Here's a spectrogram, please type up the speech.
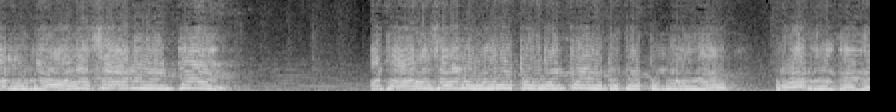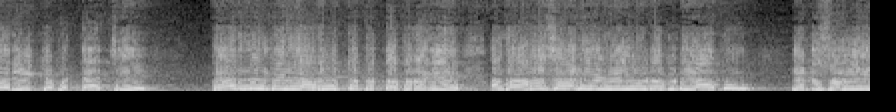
அதனுடைய அரசாணை எங்கே? அந்த அரசாணை வெளியிட்டது எங்கே என்று கேட்கும் பொழுது தேர்தல் தேதி அறிவிக்கப்பட்டாச்சு. தேர்தல் தேதி அறிவிக்கப்பட்ட பிறகு அந்த அரசாணையை வெளியிட முடியாது என்று சொல்லி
